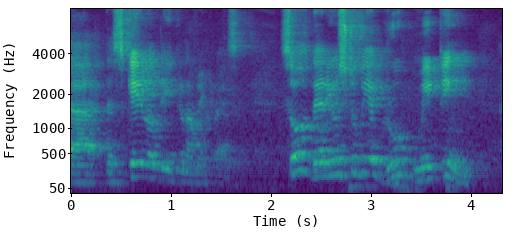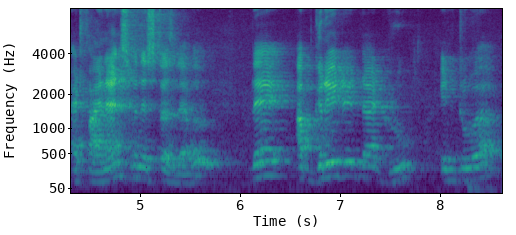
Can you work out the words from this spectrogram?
uh, the scale of the economic crisis. So there used to be a group meeting at finance minister's level. They upgraded that group into a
